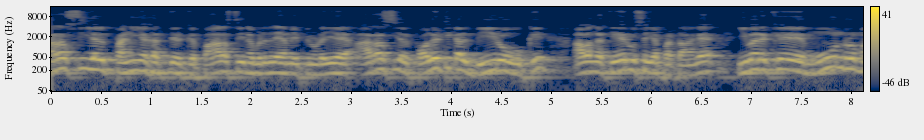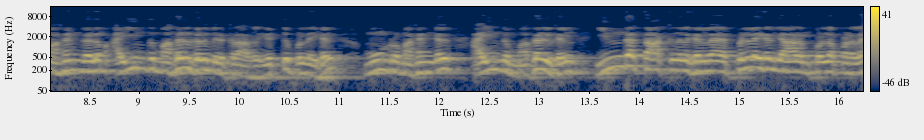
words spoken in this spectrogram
அரசியல் பணியகத்திற்கு பாலஸ்தீன விடுதலை அமைப்பினுடைய அரசியல் பொலிட்டிக்கல் பீரோவுக்கு அவங்க தேர்வு செய்யப்பட்டாங்க. இவருக்கு மூன்று மகன்களும் ஐந்து மகள்களும் இருக்கிறார்கள். எட்டு பிள்ளைகள் மூன்று மகன்கள் ஐந்து மகள்கள். இந்த தாக்குதல்கள்ல பிள்ளைகள் யாரும் கொல்லப்படல.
